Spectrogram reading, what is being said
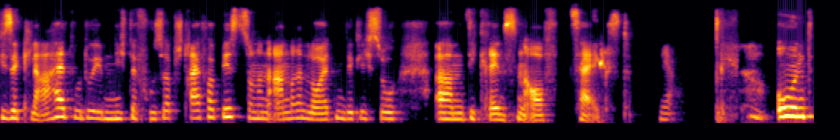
diese Klarheit, wo du eben nicht der Fußabstreifer bist, sondern anderen Leuten wirklich so ähm, die Grenzen aufzeigst. Ja. Und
